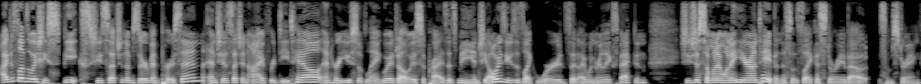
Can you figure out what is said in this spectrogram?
I just love the way she speaks. She's such an observant person and she has such an eye for detail, and her use of language always surprises me. And she always uses like words that I wouldn't really expect. And she's just someone I want to hear on tape. And this was like a story about some string.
